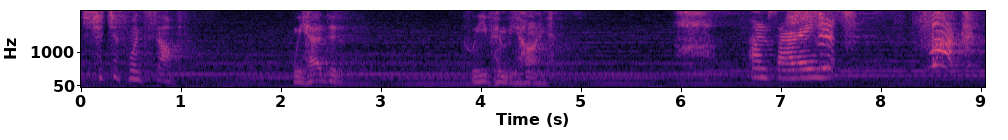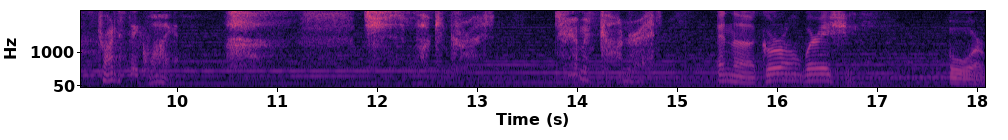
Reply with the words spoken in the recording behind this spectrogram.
Shit just went south. We had to... leave him behind. I'm sorry. Shit! Fuck! Try to stay quiet. Jesus fucking Christ. Damn it, Conrad. And the girl, where is she? Or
